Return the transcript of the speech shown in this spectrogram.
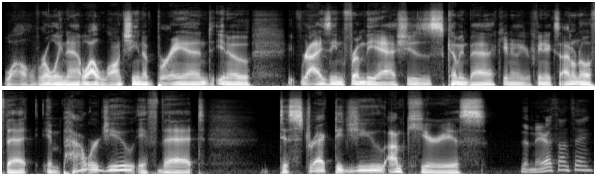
while rolling out, while launching a brand, you know, rising from the ashes, coming back, you know, your Phoenix. I don't know if that empowered you, if that distracted you. I'm curious. the marathon thing.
